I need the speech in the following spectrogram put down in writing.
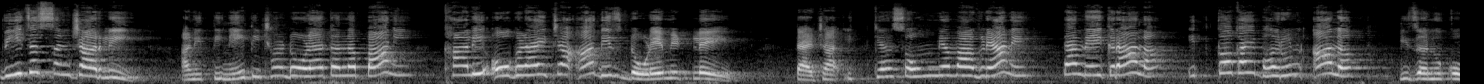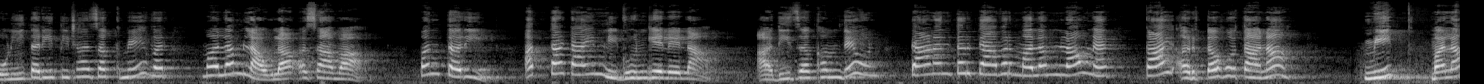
वीजच संचारली आणि तिने तिच्या डोळ्यातलं पाणी खाली ओघळायच्या आधीच डोळे मिटले. त्याच्या इतक्या सौम्य वागण्याने त्या लेकराला इतकं काय भरून आलं की जणू कोणीतरी तिच्या जखमेवर मलम लावला असावा. पण तरी आत्ता टाइम निघून गेलेला. आधी जखम देऊन त्यानंतर त्यावर मलम लावण्यात काय अर्थ होता ना? मी मला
